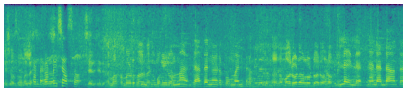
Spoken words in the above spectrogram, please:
വിശ്വാസമാണല്ലേ? ഉണ്ട് ഉണ്ട് വിശ്വാസം ശരി ശരി. അമ്മ അമ്മ എവിടെ അമ്മ ചാത്തന്നൂർ കുമ്മല്ലോ അമ്മ ഒരുപാട് നാളോട്ട് വരുന്നുണ്ടോ? ഇല്ല ഇല്ല. ഞാൻ രണ്ടാമത്തെ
